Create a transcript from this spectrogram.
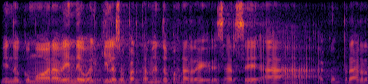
viendo cómo ahora vende o alquila su apartamento para regresarse a, a comprar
